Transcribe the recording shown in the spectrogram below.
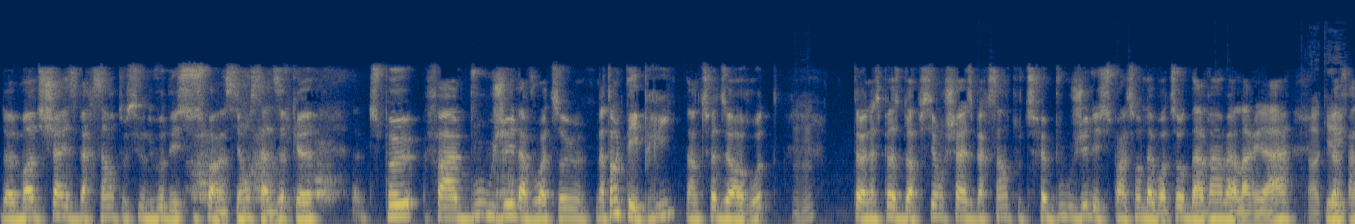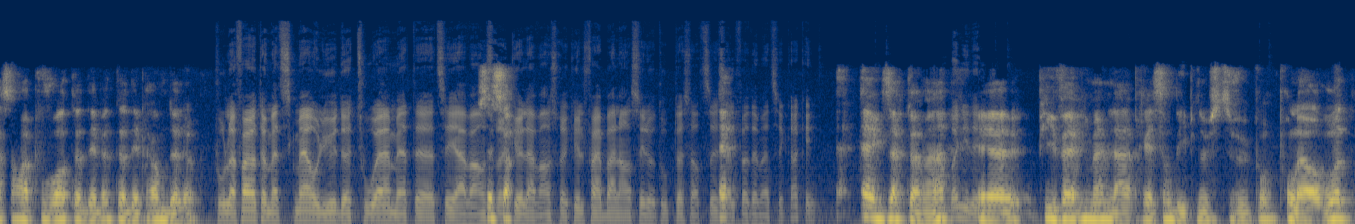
de mode chaise berçante aussi au niveau des suspensions, c'est-à-dire que tu peux faire bouger la voiture. Mettons que tu es pris, quand tu fais du hors-route, mhm tu as une espèce d'option chaise berçante où tu fais bouger les suspensions de la voiture d'avant vers l'arrière de façon à pouvoir te, te, déprendre de là. Pour le faire automatiquement, au lieu de toi mettre euh, avance, recul, avance, recul, faire balancer l'auto pour te sortir, ça le fait automatique. OK. Exactement. Bonne idée. Euh, puis il varie même la pression des pneus si tu veux pour, pour la route.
